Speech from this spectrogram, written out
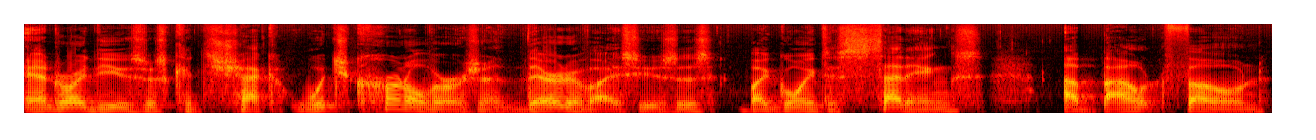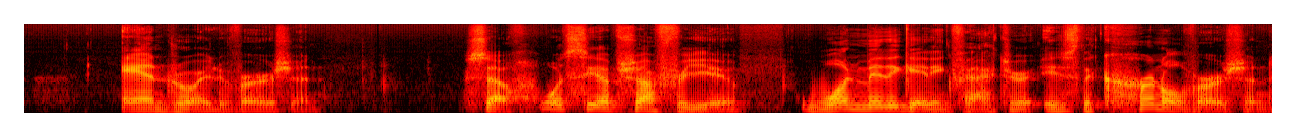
Android users can check which kernel version their device uses by going to Settings, About Phone, Android version. So, what's the upshot for you? One mitigating factor is the kernel version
